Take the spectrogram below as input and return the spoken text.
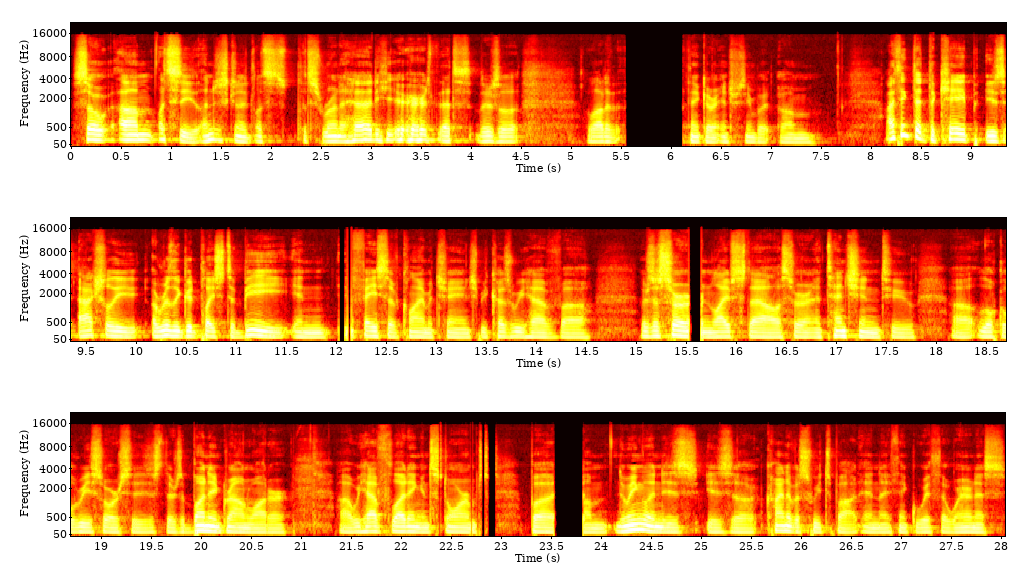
so um, let's see. I'm just gonna let's let's run ahead here. That's there's a, a lot of I think are interesting, but um, I think that the Cape is actually a really good place to be in, in the face of climate change because we have uh, there's a certain lifestyle, a certain attention to uh, local resources. There's abundant groundwater. Uh, we have flooding and storms, but um, New England is is uh, kind of a sweet spot, and I think with awareness,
